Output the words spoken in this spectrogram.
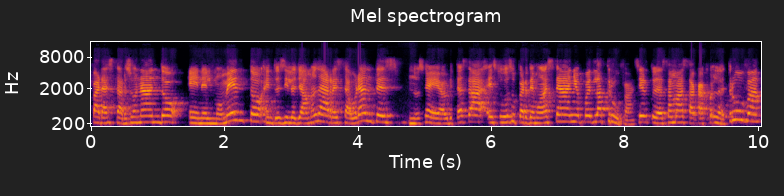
para estar sonando en el momento. Entonces, si lo llamamos a restaurantes, no sé, ahorita está, estuvo súper de moda este año, pues la trufa, ¿cierto? Ya estamos hasta acá con la trufa.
